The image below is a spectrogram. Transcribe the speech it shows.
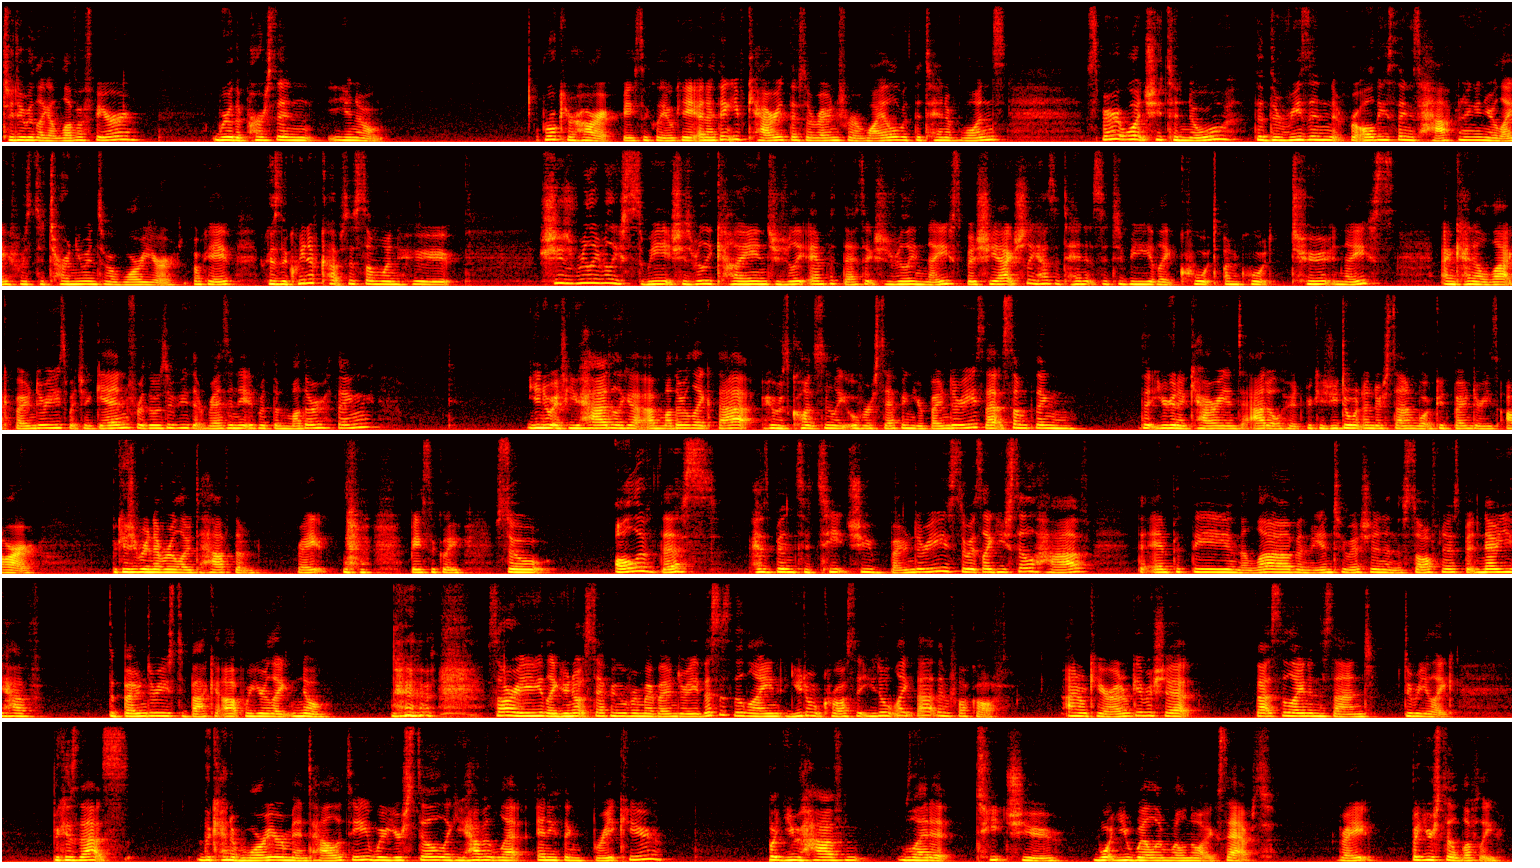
to do with like a love affair where the person, you know, broke your heart basically, okay? And I think you've carried this around for a while with the Ten of Wands. Spirit wants you to know that the reason for all these things happening in your life was to turn you into a warrior, okay? Because the Queen of Cups is someone who she's really really sweet she's really kind she's really empathetic she's really nice but she actually has a tendency to be like quote unquote too nice and kind of lack boundaries, which again, for those of you that resonated with the mother thing, you know, if you had like a, a mother like that who was constantly overstepping your boundaries, that's something that you're going to carry into adulthood because you don't understand what good boundaries are. because you were never allowed to have them, right? Basically. So all of this has been to teach you boundaries. So it's like you still have the empathy and the love and the intuition and the softness, but now you have the boundaries to back it up where you're like, no, sorry, like you're not stepping over my boundary. This is the line. You don't cross it. You don't like that, then fuck off. I don't care. I don't give a shit. That's the line in the sand. Do what you like. Because that's the kind of warrior mentality where you're still like you haven't let anything break you, but you have let it teach you what you will and will not accept, right? But you're still lovely.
